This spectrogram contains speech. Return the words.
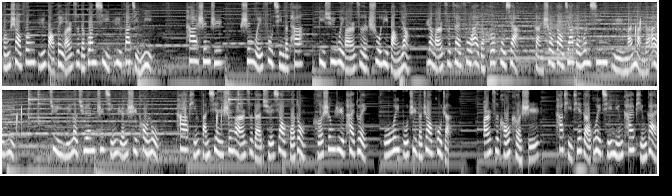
冯绍峰与宝贝儿子的关系愈发紧密。他深知，身为父亲的他。必须为儿子树立榜样，让儿子在父爱的呵护下感受到家的温馨与满满的爱意。据娱乐圈知情人士透露，他频繁现身儿子的学校活动和生日派对，无微不至地照顾着儿子。口渴时，他体贴地为其拧开瓶盖；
